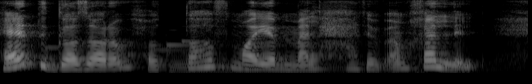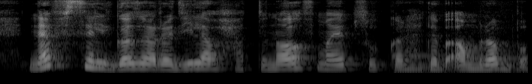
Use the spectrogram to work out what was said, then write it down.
هات جزرة وحطها في مية بملح هتبقى مخلل. نفس الجزرة دي لو حطيناها في مية بسكر هتبقى مربى.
